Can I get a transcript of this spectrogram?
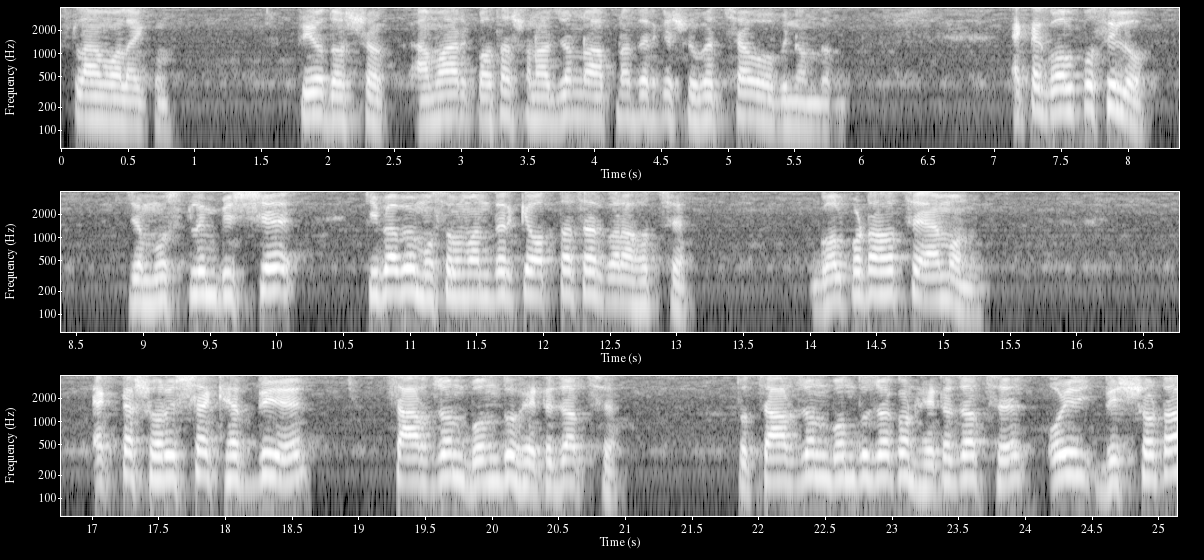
আসসালামু আলাইকুম। প্রিয় দর্শক, আমার কথা শোনার জন্য আপনাদেরকে শুভেচ্ছা ও অভিনন্দন। একটা গল্প ছিল যে মুসলিম বিশ্বে কীভাবে মুসলমানদেরকে অত্যাচার করা হচ্ছে। গল্পটা হচ্ছে এমন। একটা সরিষা ক্ষেত দিয়ে চারজন বন্ধু হেঁটে যাচ্ছে। তো চারজন বন্ধু যখন হেঁটে যাচ্ছে, ওই দৃশ্যটা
